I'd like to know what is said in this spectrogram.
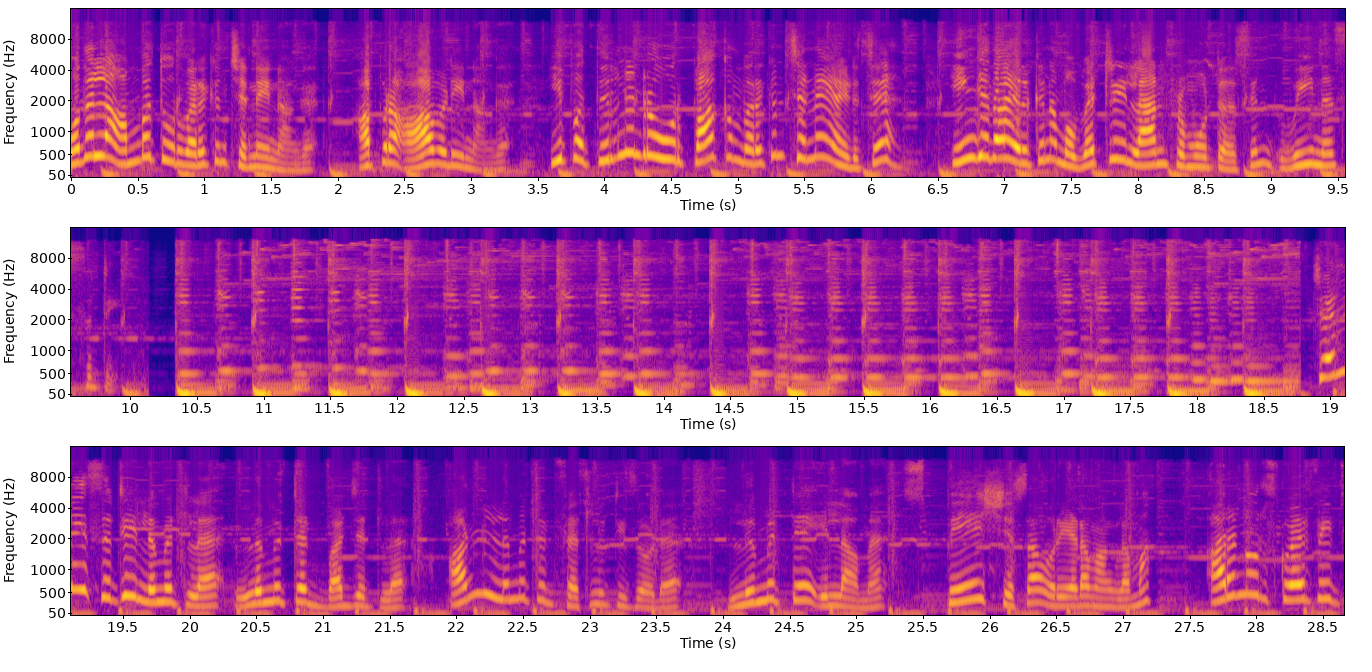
முதல்ல அம்பத்தூர் வரைக்கும் சென்னைனாங்க அப்புறம் ஆவடினாங்க இப்போ திருநின்ற ஊர் பாக்கம் வரைக்கும் சென்னை ஆயிடுச்சே. இங்கே தான் இருக்கு நம்ம வெற்றி லேண்ட் ப்ரொமோட்டர்ஸின் வீனஸ் சிட்டி. சென்னை சிட்டி லிமிட்ல லிமிட்டட் பட்ஜெட்ல அன்லிமிட்டெட் ஃபெசிலிட்டிஸோட லிமிட்டே இல்லாம ஸ்பேஷியஸா ஒரு இடம் வாங்கலாமா? அறுநூறு ஸ்கொயர் ஃபீட்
